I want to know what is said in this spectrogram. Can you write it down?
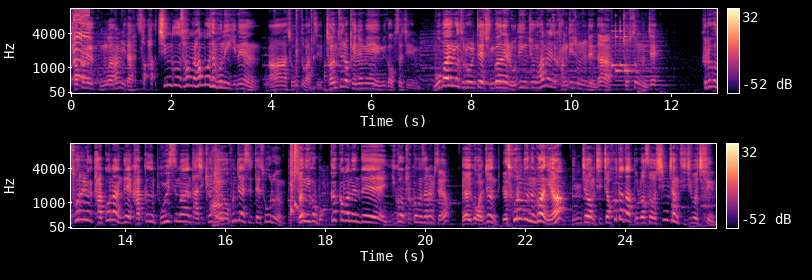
격하게 공감합니다. 서- 하- 친구 선물 한 번에 보는 기능 아 저것도 맞지. 전투력 개념의 의미가 없어짐. 모바일로 들어올 때 중간에 로딩 중 화면에서 강제 종료된다. 접속 문제 그리고 소리를 다 꺼놨는데 가끔 보이스만 다시 켜져요. 혼자 있을 때 소름. 전 이거 못 겪어봤는데 이거 겪어본 사람 있어요? 야 이거 완전 야, 소름 돋는 거 아니야? 인정. 진짜 호다닥 놀라서 심장 뒤집어짐.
